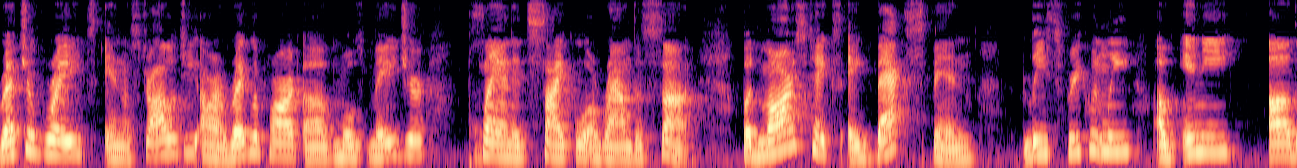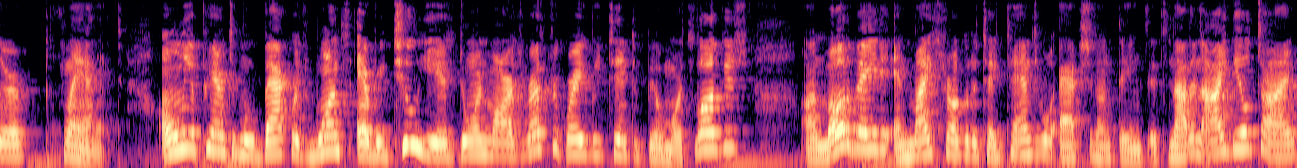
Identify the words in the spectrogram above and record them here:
Retrogrades in astrology are a regular part of most major planet cycle around the sun. But Mars takes a backspin least frequently of any other planet. Only appearing to move backwards once every two years during Mars retrograde, we tend to feel more sluggish, unmotivated, and might struggle to take tangible action on things. It's not an ideal time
